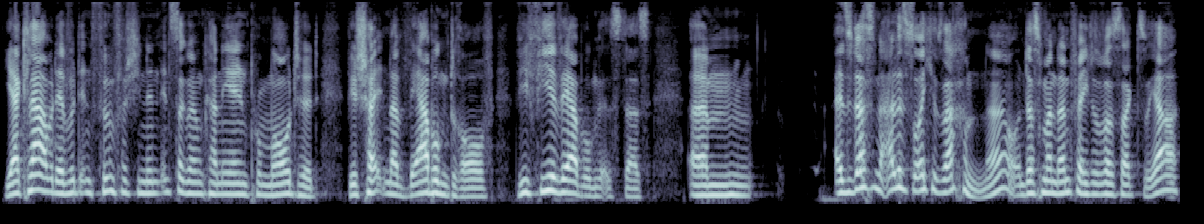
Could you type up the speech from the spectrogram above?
Ja klar, aber der wird in fünf verschiedenen Instagram-Kanälen promoted. Wir schalten da Werbung drauf. Wie viel Werbung ist das? Ähm, also das sind alles solche Sachen, ne? Und dass man dann vielleicht sowas sagt, so ja,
